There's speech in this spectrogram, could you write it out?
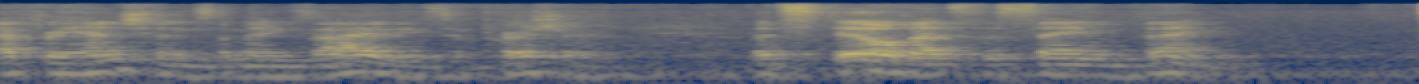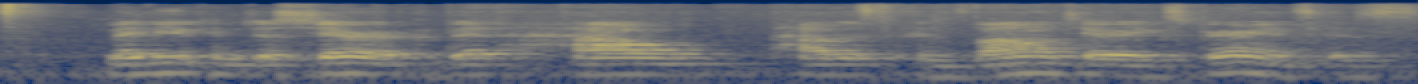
apprehension, some anxiety, some pressure, but still that's the same thing. Maybe you can just share a bit how, how this involuntary experience has,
